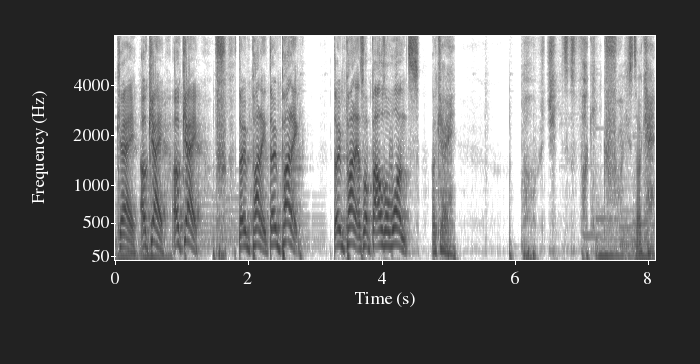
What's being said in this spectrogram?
Okay, okay, okay. Don't panic, don't panic. Don't panic, that's what Bowser wants. Okay. Oh, Jesus fucking Christ. Okay.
